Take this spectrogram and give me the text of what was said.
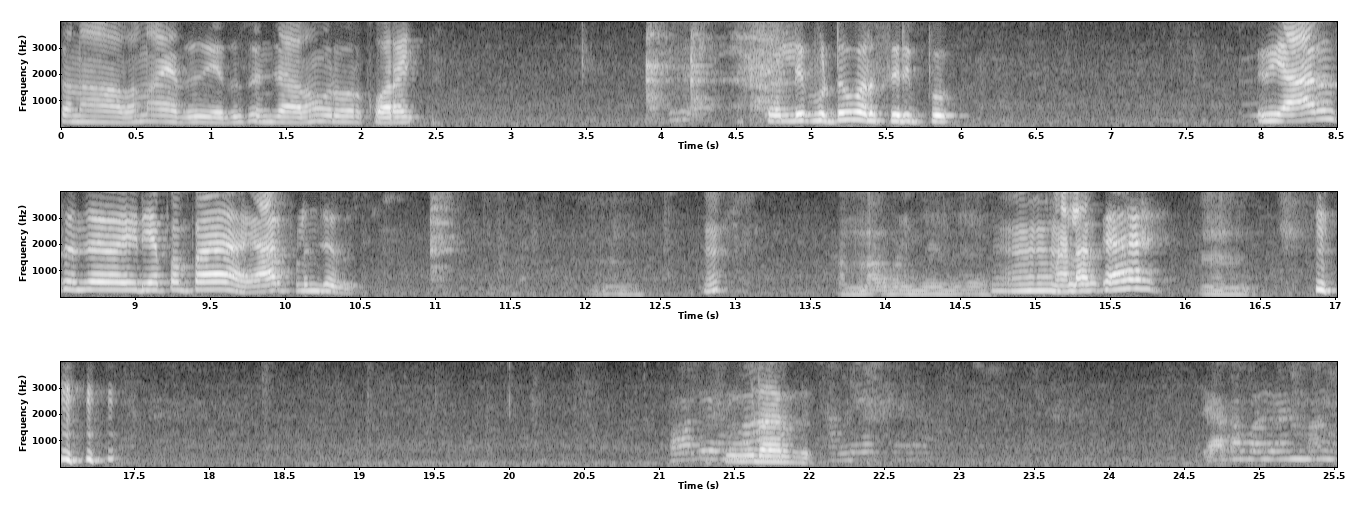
சொன்னாலும் நான் எது எது செஞ்சாலும் ஒரு ஒரு குறை. சொல்லிவிட்டு ஒரு சிரிப்பு. இது யாரு செஞ்ச இடியப்பப்பா யார் புளிஞ்சது அம்மா நல்லா இருக்க? ம். சூடாக இருக்கு. வேலை பால் வேணுமாங்க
